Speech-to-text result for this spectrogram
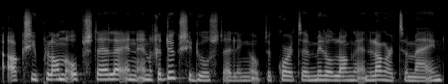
actieplan opstellen en, en reductiedoelstellingen op de korte, middellange en lange termijn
